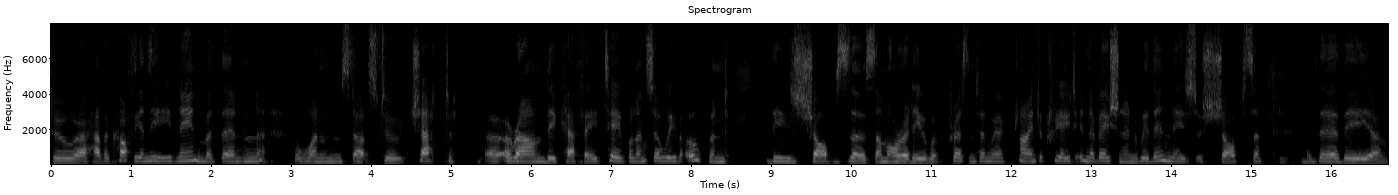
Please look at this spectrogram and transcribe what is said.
to uh, have a coffee in the evening, but then one starts to chat uh, around the cafe table. And so we've opened these shops, uh, some already were present, and we're trying to create innovation. And within these shops, uh, they're the um,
